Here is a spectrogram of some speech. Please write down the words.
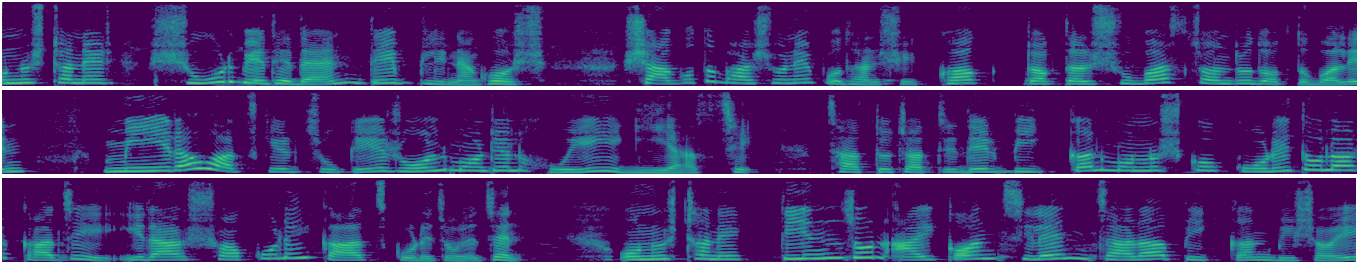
অনুষ্ঠানের সুর বেঁধে দেন দেবলীনা ঘোষ। স্বাগত ভাষণে প্রধান শিক্ষক ডক্টর সুভাষ চন্দ্র দত্ত বলেন, মেয়েরাও আজকের যুগে রোল মডেল হয়ে এগিয়ে আসছে। ছাত্রছাত্রীদের বিজ্ঞান মনস্ক করে তোলার কাজে এরা সকলেই কাজ করে চলেছেন। অনুষ্ঠানে তিনজন আইকন ছিলেন যারা বিজ্ঞান বিষয়ে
